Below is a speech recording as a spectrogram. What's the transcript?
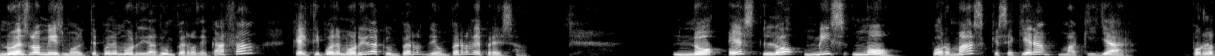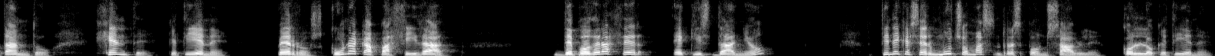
No es lo mismo el tipo de mordida de un perro de caza que el tipo de mordida que un perro, de un perro de presa. No es lo mismo, por más que se quiera maquillar. Por lo tanto, gente que tiene perros con una capacidad de poder hacer X daño, tiene que ser mucho más responsable con lo que tiene.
